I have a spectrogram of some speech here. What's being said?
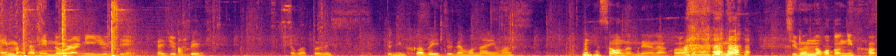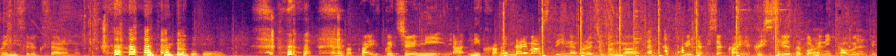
あ今左辺の裏にいるんで大丈夫です。よかったです。肉壁いつでもなります そうなんだよな。この子自分の 自分のことを肉壁にする癖あるんだってどういうこと？いやなんか回復中に「あ肉壁になります」って言いながら自分がめちゃくちゃ回復してるところにかぶって。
